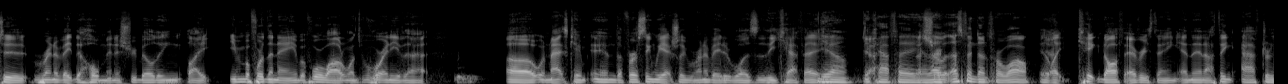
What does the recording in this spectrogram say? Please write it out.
to renovate the whole ministry building, like even before the name, before Wild Ones, before any of that, uh, when Max came in, the first thing we actually renovated was the cafe. Yeah, the Yeah, cafe. that's yeah, that, true. that's been done for a while. It like kicked off everything, and then I think after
